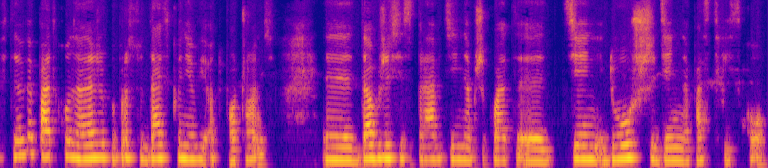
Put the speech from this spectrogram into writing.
w tym wypadku należy po prostu dać koniowi odpocząć. Dobrze się sprawdzi na przykład dzień, dłuższy dzień na pastwisku,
